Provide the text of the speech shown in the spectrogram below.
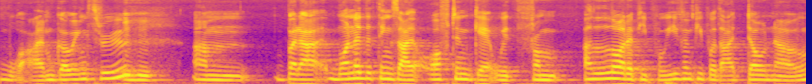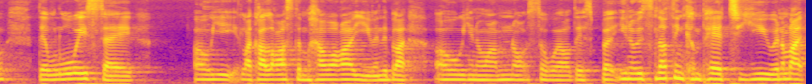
what I'm going through. Um, but I, one of the things I often get with from a lot of people, even people that I don't know, they will always say, Oh, yeah, like I'll ask them, How are you? And they'll be like, Oh, you know, I'm not so well, this, but you know, it's nothing compared to you. And I'm like,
